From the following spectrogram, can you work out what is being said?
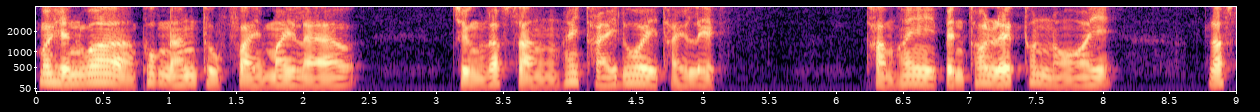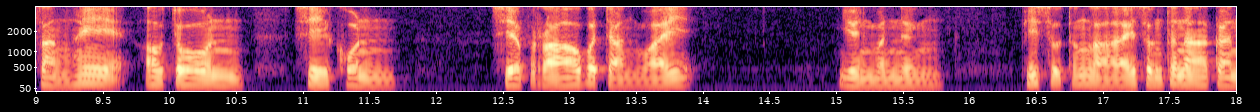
เมื่อเห็นว่าพวกนั้นถูกไฟไหม้แล้ว จึงรับสั่งให้ไถด้วยไถเหล็กทำให้เป็นท่อนเล็กท่อนน้อย รับสั่งให้เอาโจรสี่คน เสียบร้าวประจันไว้ เย็นวันหนึ่งพิสุทั้งหลายสนทนากัน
